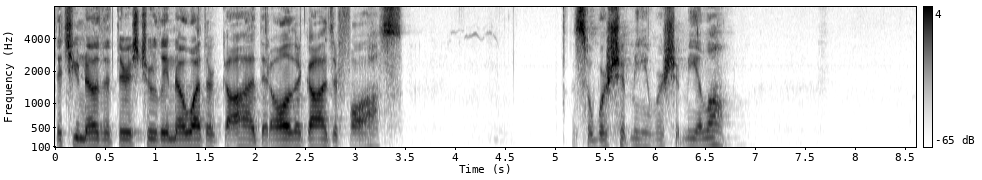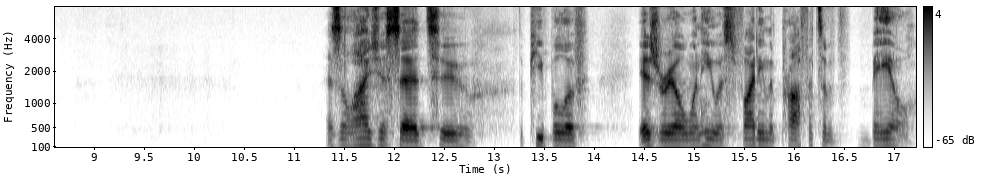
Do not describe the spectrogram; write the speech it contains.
that you know that there is truly no other God, that all other gods are false. so worship me and worship me alone. As Elijah said to the people of Israel when he was fighting the prophets of Baal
